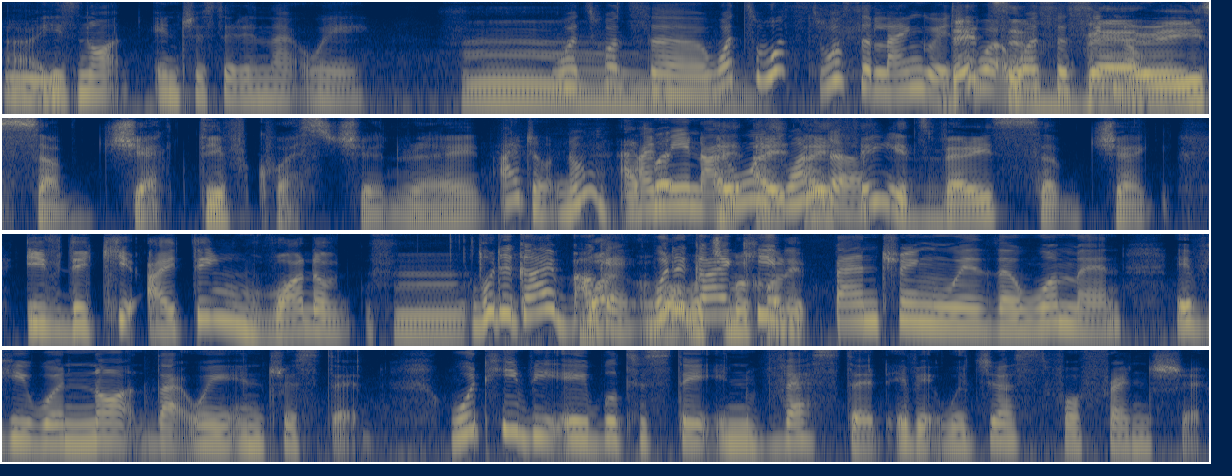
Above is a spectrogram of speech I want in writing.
uh, he's not interested in that way. What's what's the what's what's what's the language? That's What- a what's the signal? very subjective question, right? I don't know. I, I mean, I, always wonder. I think it's very subject. If they keep, I think one of hmm, would a guy okay? What- would a guy whatchamacallit? keep bantering with a woman if he were not that way interested? Would he be able to stay invested if it were just for friendship?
